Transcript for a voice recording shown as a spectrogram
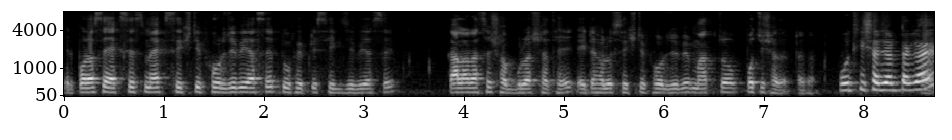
এরপর আছে XS Max sixty four GB আছে টু ফিফটি সিক্স জিবি আছে। কালার আছে সবগুলোর সাথে এটা হলো সিক্সটি ফোর জিবি মাত্র পঁচিশ হাজার টাকা। পঁচিশ হাজার টাকায়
